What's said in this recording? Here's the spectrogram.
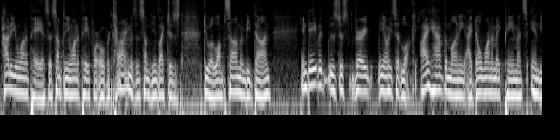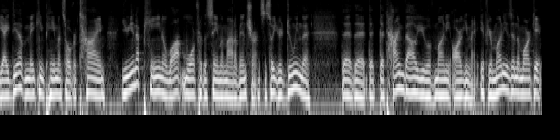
How do you want to pay? Is it something you want to pay for over time? Is it something you'd like to just do a lump sum and be done? And David was just very, you know, he said, look, I have the money. I don't want to make payments. And the idea of making payments over time, you end up paying a lot more for the same amount of insurance. And so you're doing the, the, the, the, the, time value of money argument. If your money is in the market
